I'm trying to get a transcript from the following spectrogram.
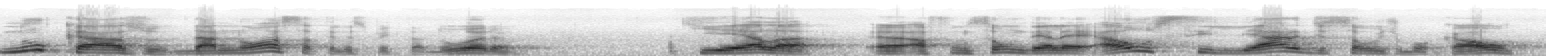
No caso da nossa telespectadora, que ela, é, a função dela é auxiliar de saúde bucal,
